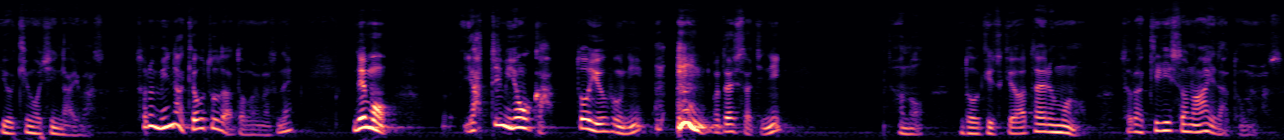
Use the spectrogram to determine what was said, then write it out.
いう気持ちになります。それみんな共通だと思いますね。でもやってみようかというふうに 私たちにあの動機づけを与えるものそれはキリストの愛だと思います。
